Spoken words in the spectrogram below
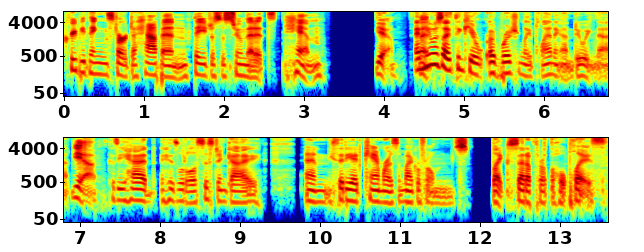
creepy things start to happen, they just assume that it's him. And But- he was, I think, he or- originally planning on doing that Yeah. because he had his little assistant guy, and he said he had cameras and microphones like set up throughout the whole place.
